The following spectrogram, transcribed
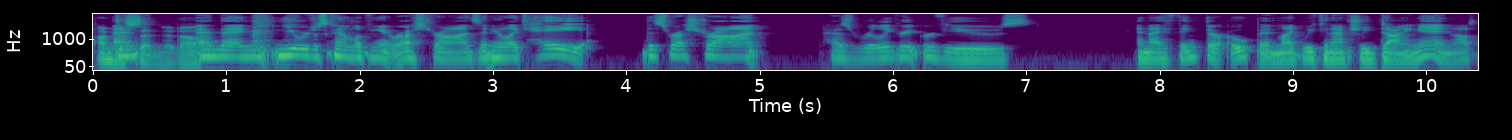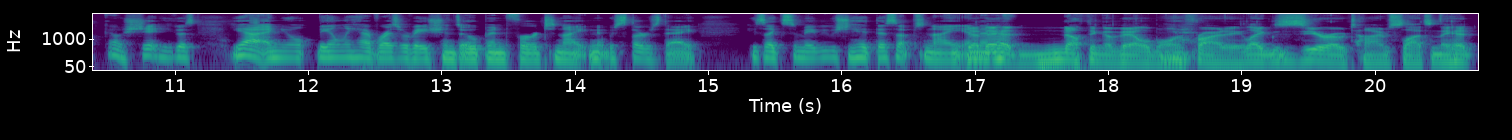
I'm just and- setting it up. And then you were just kind of looking at restaurants and you're like, hey, this restaurant has really great reviews. And I think they're open. Like we can actually dine in. And I was like, oh shit. He goes, yeah. And you'll they only have reservations open for tonight. And it was Thursday. He's like, so maybe we should hit this up tonight. yeah, And they had nothing available on Friday, like zero time slots, and they had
